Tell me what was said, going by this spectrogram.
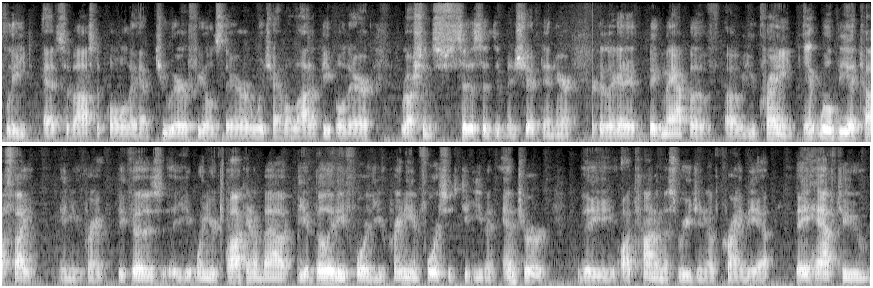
fleet at Sevastopol. They have two airfields there, which have a lot of people there. Russian citizens have been shipped in here because they got a big map of, of Ukraine. It will be a tough fight in Ukraine because when you're talking about the ability for the Ukrainian forces to even enter the autonomous region of Crimea, they have to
